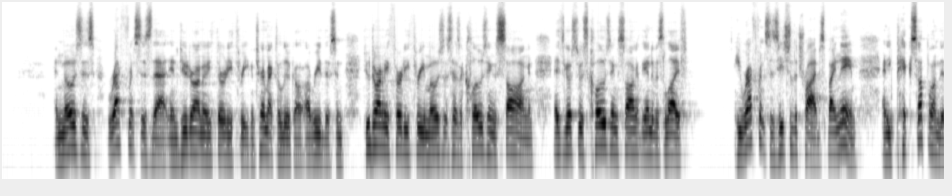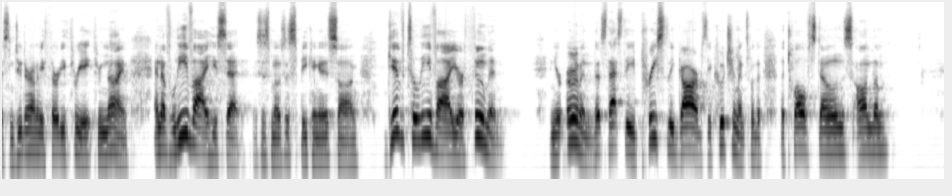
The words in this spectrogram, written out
And Moses references that in Deuteronomy 33. You can turn back to Luke. I'll, I'll, read this. In Deuteronomy 33, Moses has a closing song. And as he goes through his closing song at the end of his life, he references each of the tribes by name. And he picks up on this in Deuteronomy 33, 8 through 9. And of Levi, he said, this is Moses speaking in his song, give to Levi your Thummim and your Urim. That's, that's the priestly garbs, the accoutrements with the, the 12 stones on them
